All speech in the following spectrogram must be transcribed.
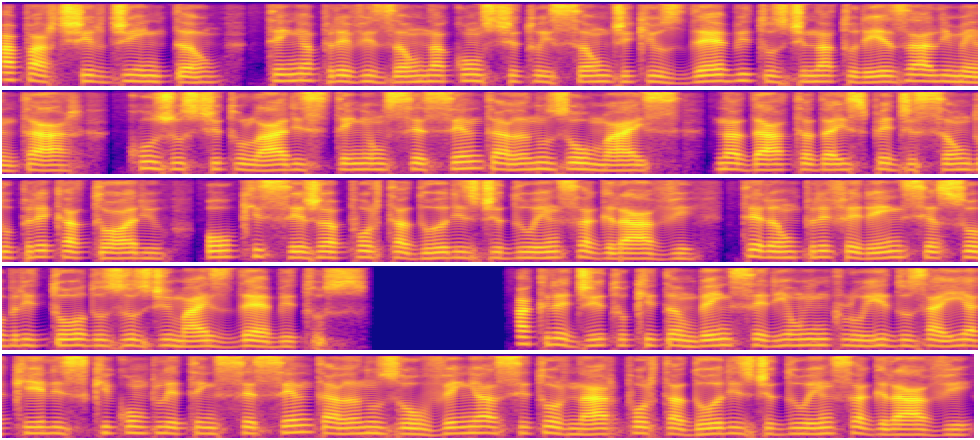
A partir de então, tem a previsão na Constituição de que os débitos de natureza alimentar, cujos titulares tenham 60 anos ou mais, na data da expedição do precatório, ou que sejam portadores de doença grave, terão preferência sobre todos os demais débitos. Acredito que também seriam incluídos aí aqueles que completem 60 anos ou venham a se tornar portadores de doença grave,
